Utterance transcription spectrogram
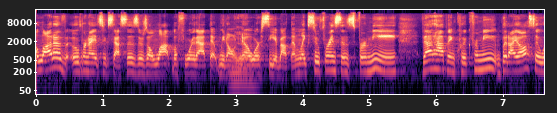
a lot of overnight successes, there's a lot before that that we don't yeah. know or see about them. Like, so for instance, for me, that happened quick for me, but I also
